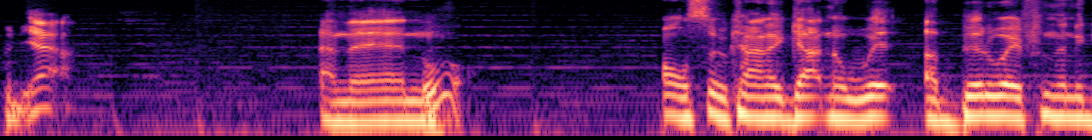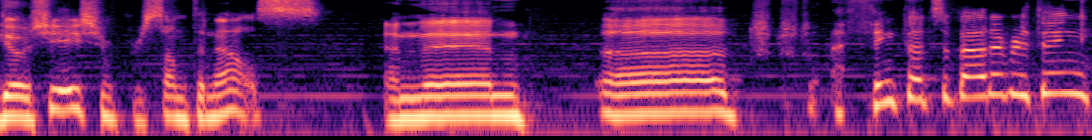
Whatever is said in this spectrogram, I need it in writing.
but yeah. And then Cool. also kind of gotten a, wit, a bit away from the negotiation for something else. And then uh I think that's about everything.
